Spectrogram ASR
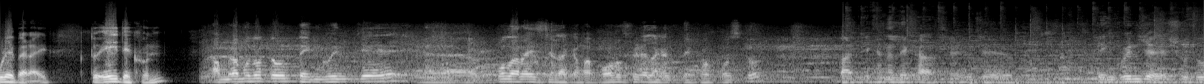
উড়ে বেড়ায়। তো এই দেখুন। আমরা মূলত পেঙ্গুইনকে পোলারাইজড এলাকা বা বরফের এলাকাতে দেখে অভ্যস্ত। বাট এখানে লেখা আছে যে পেঙ্গুইন যে শুধু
